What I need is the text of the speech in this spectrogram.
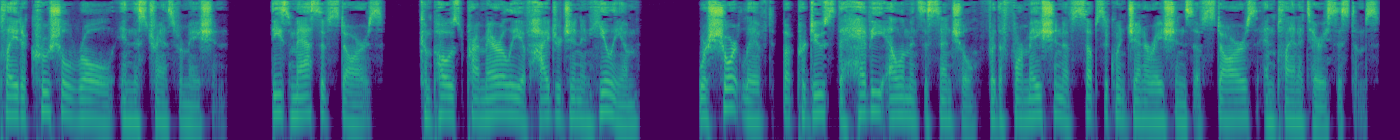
played a crucial role in this transformation. These massive stars, composed primarily of hydrogen and helium, were short-lived but produced the heavy elements essential for the formation of subsequent generations of stars and planetary systems.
